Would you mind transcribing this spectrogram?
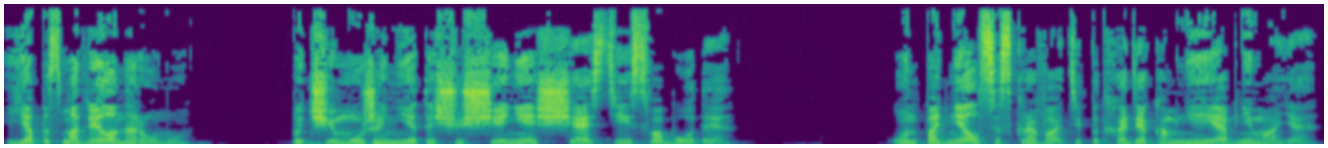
Я посмотрела на Рому. «Почему же нет ощущения счастья и свободы?» Он поднялся с кровати, подходя ко мне и обнимая.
